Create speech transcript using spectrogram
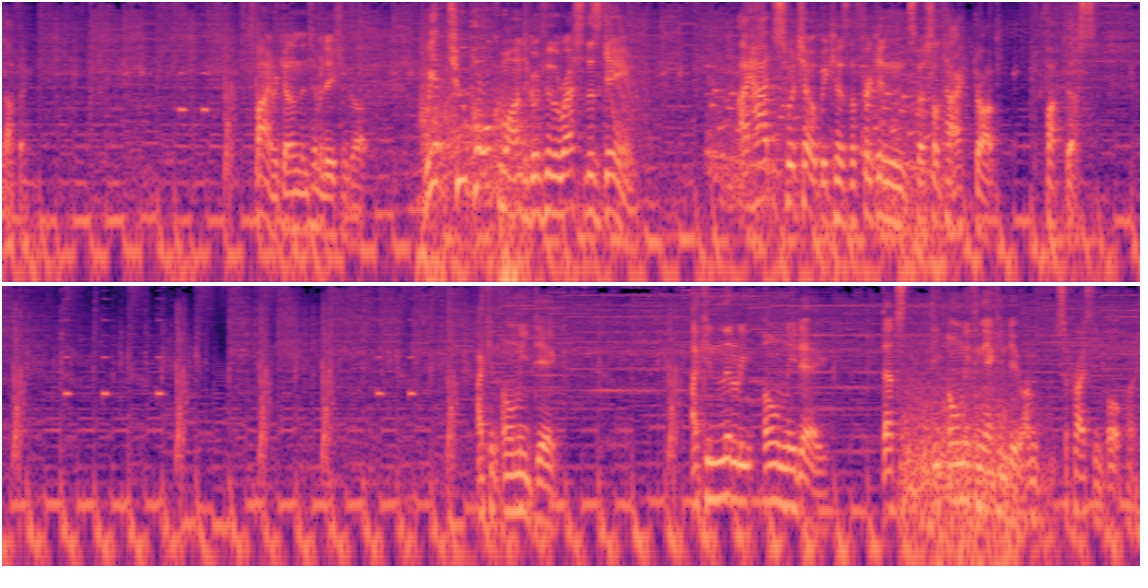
Nothing. Fine, we got an Intimidation drop. We have two Pokemon to go through the rest of this game. I had to switch out because the freaking special attack drop fucked us. I can only dig. I can literally only dig. That's the only thing I can do. I'm surprised he bullet punch.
